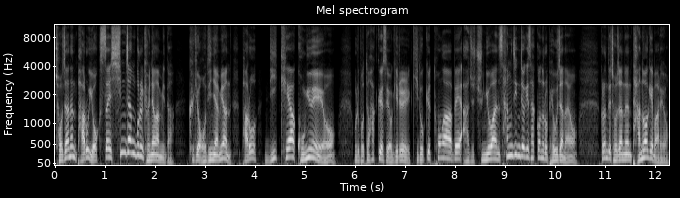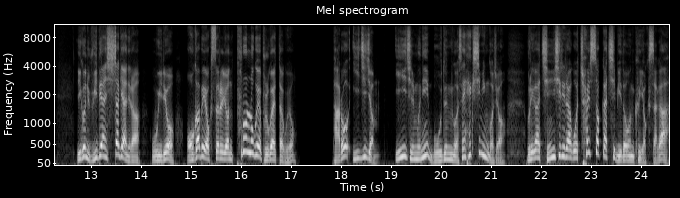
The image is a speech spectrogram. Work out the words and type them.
저자는 바로 역사의 심장부를 겨냥합니다. 그게 어디냐면 바로 니케아 공유회예요. 우리 보통 학교에서 여기를 기독교 통합의 아주 중요한 상징적인 사건으로 배우잖아요. 그런데 저자는 단호하게 말해요. 이건 위대한 시작이 아니라 오히려 억압의 역사를 연 프롤로그에 불과했다고요. 바로 이 지점, 이 질문이 모든 것의 핵심인 거죠. 우리가 진실이라고 철석같이 믿어온 그 역사가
